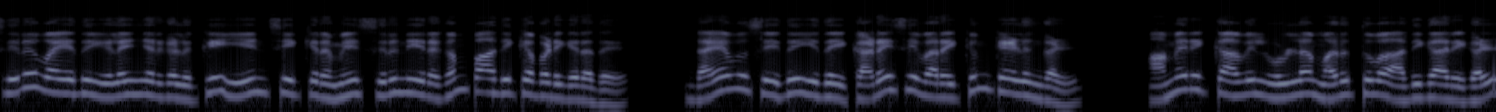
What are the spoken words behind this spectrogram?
சிறு வயது இளைஞர்களுக்கு ஏன் சீக்கிரமே சிறுநீரகம் பாதிக்கப்படுகிறது. தயவு செய்து இதை கடைசி வரைக்கும் கேளுங்கள். அமெரிக்காவில் உள்ள மருத்துவ அதிகாரிகள்.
